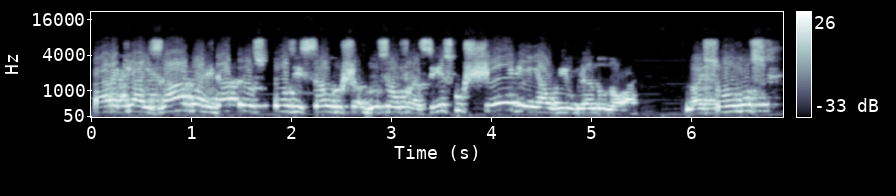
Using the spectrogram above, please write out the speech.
para que as águas da transposição do, do São Francisco cheguem ao Rio Grande do Norte. Nós somos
